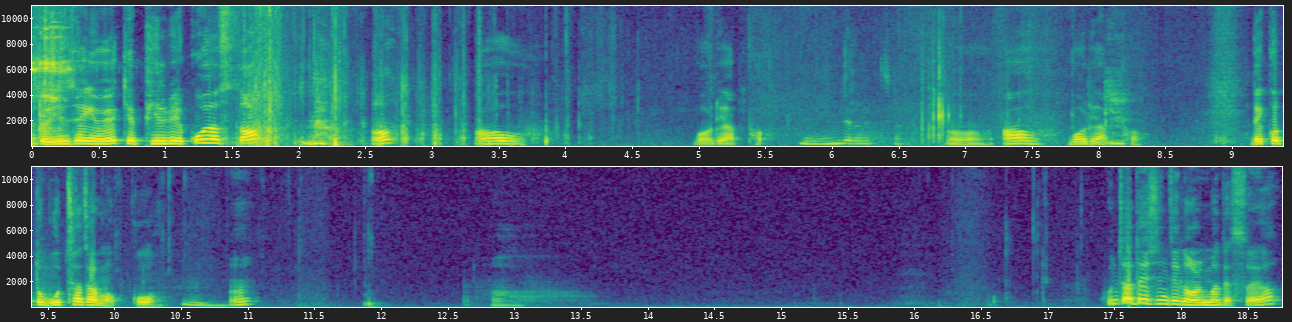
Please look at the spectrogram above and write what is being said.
너 인생이 왜 이렇게 빌빌 꼬였어? 어? 아우 머리 아파. 네, 힘들었죠. 어, 아우 머리 아파. 내 것도 못 찾아 먹고. 음. 응? 혼자 되신 지는 얼마 됐어요?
